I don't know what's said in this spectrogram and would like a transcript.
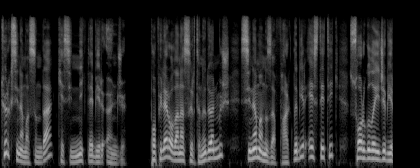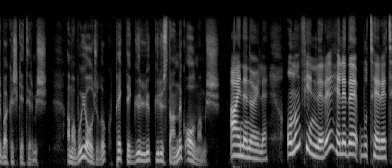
Türk sinemasında kesinlikle bir öncü. Popüler olana sırtını dönmüş, sinemamıza farklı bir estetik, sorgulayıcı bir bakış getirmiş. Ama bu yolculuk pek de güllük gülistanlık olmamış. Aynen öyle. Onun filmleri, hele de bu TRT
